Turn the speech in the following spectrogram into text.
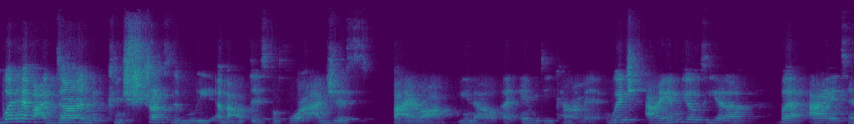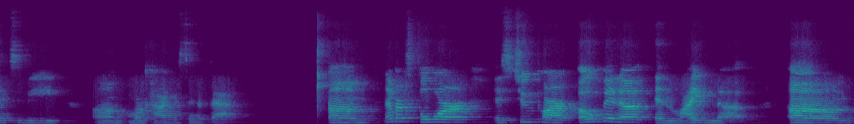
what have I done constructively about this before I just fire off, you know, an empty comment, which I am guilty of, but I attempt to be um, more cognizant of that. Um, number four is two part open up and lighten up. Um,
